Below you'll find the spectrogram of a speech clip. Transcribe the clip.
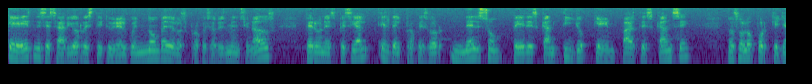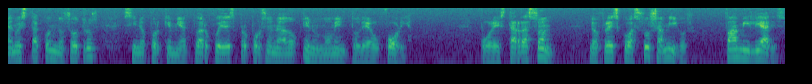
que es necesario restituir el buen nombre de los profesores mencionados, pero en especial el del profesor Nelson Pérez Cantillo, que en paz descanse, no solo porque ya no está con nosotros, sino porque mi actuar fue desproporcionado en un momento de euforia. Por esta razón, le ofrezco a sus amigos, familiares,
